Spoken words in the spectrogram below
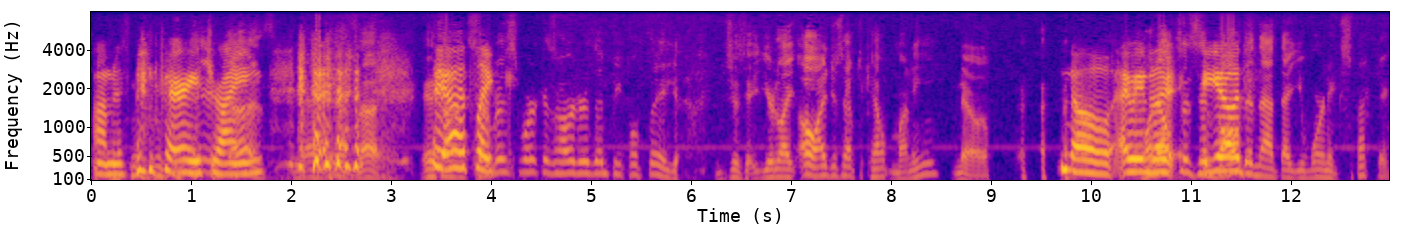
Um, it has been very It trying. does. Yeah, it is. Uh, it's, Yeah, uh, it's like- service work is harder than people think. Just you're like, oh, I just have to count money. No, No, I mean, what the- else is you know, involved in that that you weren't expecting?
